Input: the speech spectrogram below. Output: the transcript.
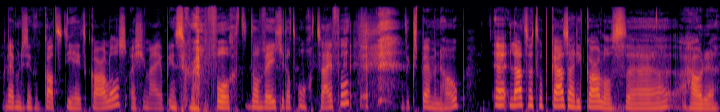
we hebben natuurlijk een kat die heet Carlos. Als je mij op Instagram volgt, dan weet je dat ongetwijfeld. want ik spam een hoop. Uh, laten we het op Casa die Carlos houden.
